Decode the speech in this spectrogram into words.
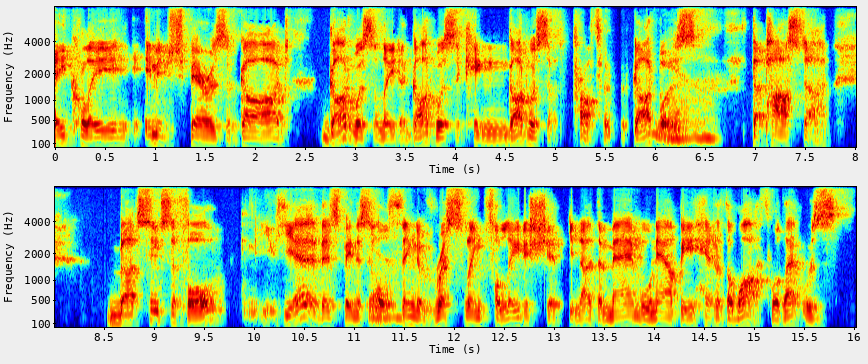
equally, image bearers of God. God was the leader, God was the king, God was the prophet, God was yeah. the pastor. But since the fall, yeah, there's been this yeah. whole thing of wrestling for leadership. You know, the man will now be head of the wife. Well, that was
